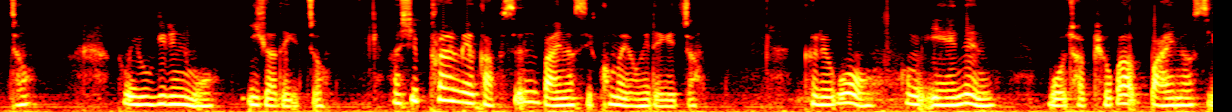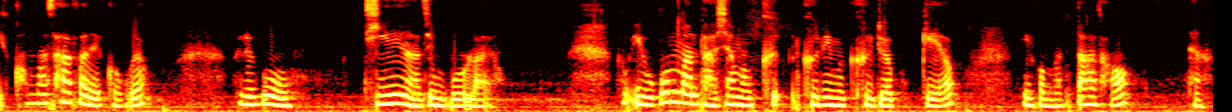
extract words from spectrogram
그쵸? 그럼 요 길이는 뭐 2가 되겠죠. C'의 값은 마이너스 2,0이 되겠죠. 그리고 그럼 얘는 뭐 좌표가 마이너스 2,4가 될 거고요. 그리고 D는 아직 몰라요. 그럼 이것만 다시 한번 그, 그림을 그려볼게요. 이것만 따서 자,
